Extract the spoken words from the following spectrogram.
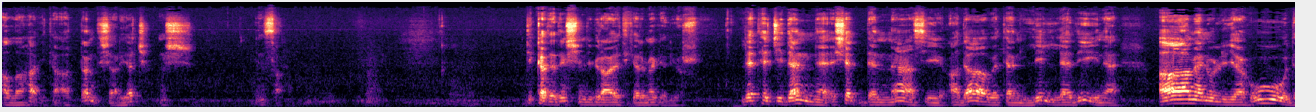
Allah'a itaatten dışarıya çıkmış insan. Dikkat edin şimdi bir ayet-i kerime geliyor. لَتَجِدَنَّ اَشَدَّ النَّاسِ عَدَاوَةً لِلَّذ۪ينَ آمَنُوا الْيَهُودَ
